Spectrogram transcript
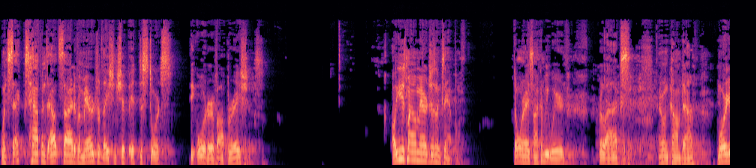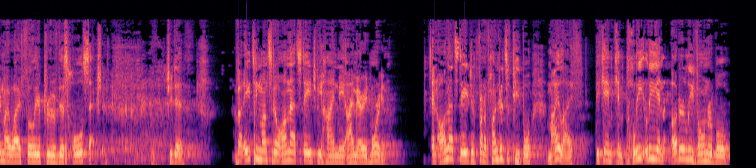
When sex happens outside of a marriage relationship, it distorts the order of operations. I'll use my own marriage as an example. Don't worry, it's not going to be weird. Relax. Everyone calm down. Morgan, my wife, fully approved this whole section. She did. About 18 months ago, on that stage behind me, I married Morgan. And on that stage, in front of hundreds of people, my life became completely and utterly vulnerable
